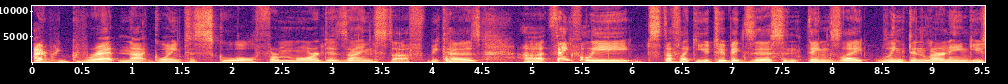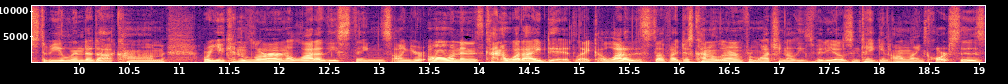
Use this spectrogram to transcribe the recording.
I regret not going to school for more design stuff because, uh, thankfully, stuff like YouTube exists and things like LinkedIn Learning used to be lynda.com, where you can learn a lot of these things on your own. And it's kind of what I did. Like, a lot of this stuff I just kind of learned from watching all these videos and taking online courses.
